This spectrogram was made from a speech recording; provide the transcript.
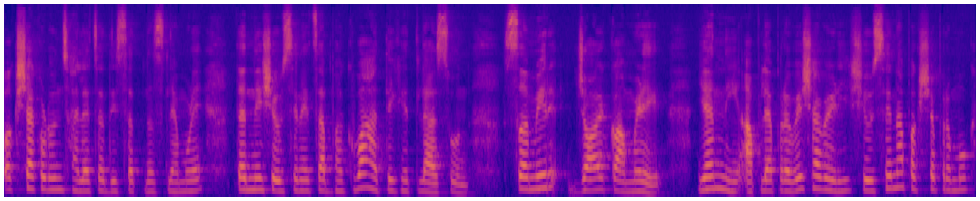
पक्षाकडून झाल्याचं दिसत नसल्यामुळे त्यांनी शिवसेनेचा भगवा हाती घेतला असून समीर जॉय कांबळे यांनी आपल्या प्रवेशावेळी शिवसेना पक्षप्रमुख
